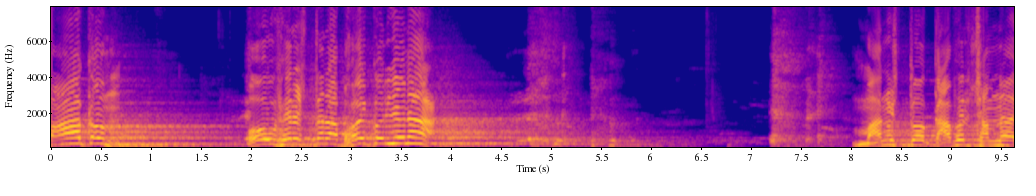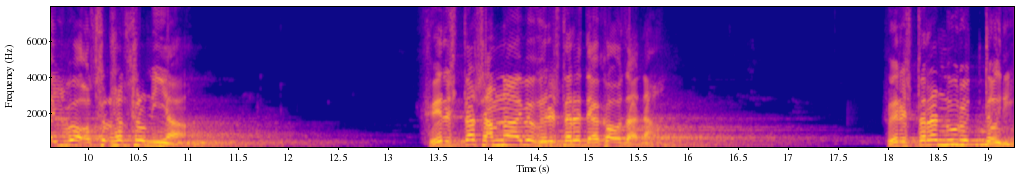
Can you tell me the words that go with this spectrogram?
মাকম ও ফেরেস্তারা ভয় করিও না। মানুষ তো কাফের সামনে আসবে অস্ত্র শস্ত্র নিয়া। ফেরেস্তার সামনে আসবে ফেরেস্তারে দেখাও যায় না। ফেরেস্তারা নূরের তৈরি।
